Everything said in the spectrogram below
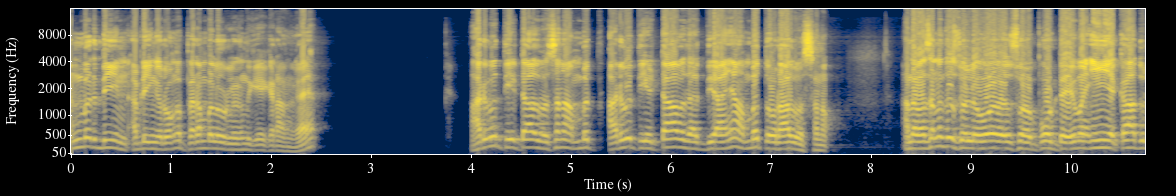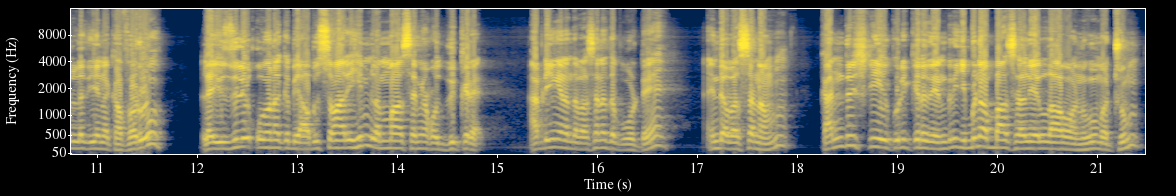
அன்வர்தீன் அப்படிங்கிறவங்க பெரம்பலூர்ல இருந்து கேட்குறாங்க அறுபத்தி எட்டாவது வசனம் ஐம்பத் அறுபத்தி எட்டாவது அத்தியாயம் ஐம்பத்தோராவது வசனம். அந்த வசனத்தை சொல்ல ஓ- சொ- போட்டு எக்காதுள்ளது என கஃபரும் ல யுஸ்லி கோனக்கு பி அபுசாரியும் லம்மா சமய ஒதுக்கிற அப்படிங்கிற அந்த வசனத்தை போட்டு இந்த வசனம் கண் திருஷ்டியை குறிக்கிறது என்று இபின் அப்பாஸ் அலி அல்லாஹ் மற்றும்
